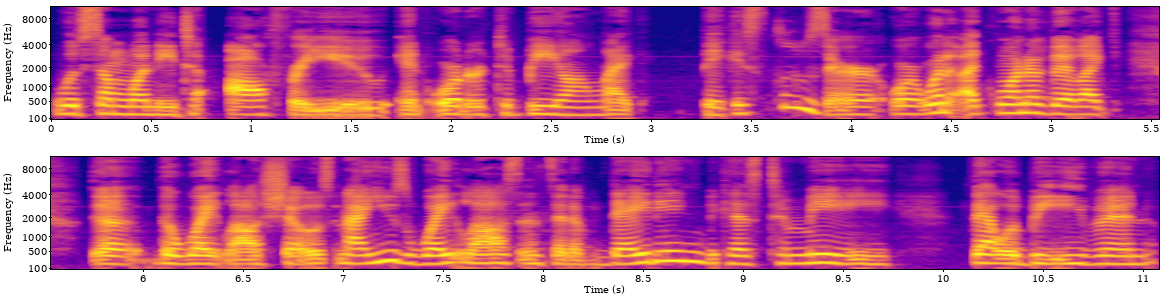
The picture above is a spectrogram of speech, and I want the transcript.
would someone need to offer you in order to be on like biggest loser or one like one of the like the the weight loss shows. And i use weight loss instead of dating because to me that would be even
